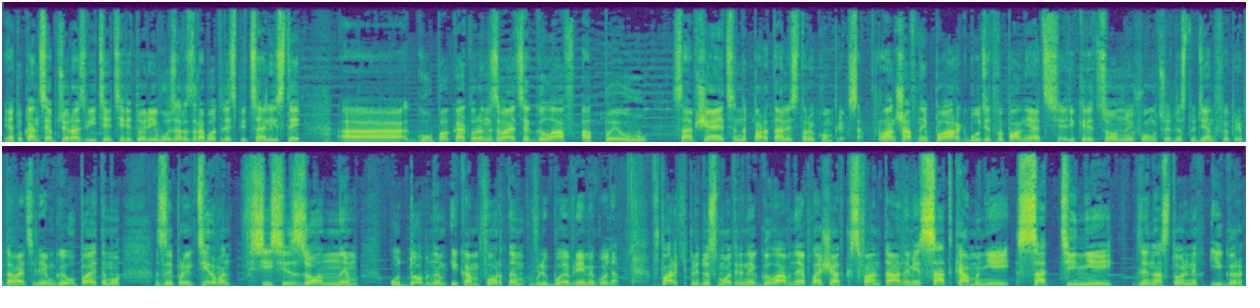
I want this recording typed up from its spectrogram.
Эту концепцию развития территории вуза разработали специалисты э, ГУПа, который называется глав АПУ сообщается на портале стройкомплекса. Ландшафтный парк будет выполнять рекреационную функцию для студентов и преподавателей МГУ, поэтому запроектирован всесезонным, удобным и комфортным в любое время года. В парке предусмотрены главная площадка с фонтанами, сад камней, сад теней для настольных игр,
